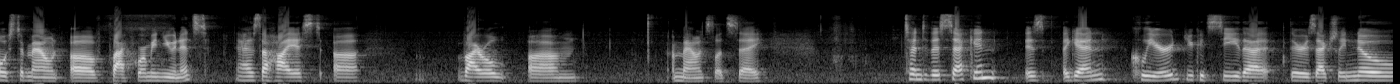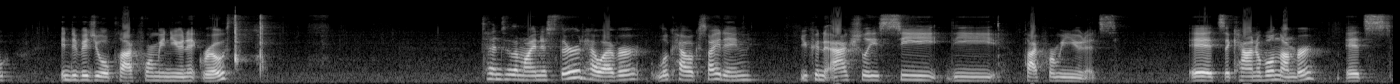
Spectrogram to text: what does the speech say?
most amount of plaque forming units. It has the highest uh, viral um, amounts, let's say. 10 to the second is again cleared, you could see that there is actually no individual plaque forming unit growth. 10 to the minus third, however, look how exciting, you can actually see the plaque forming units. It's a countable number. It's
